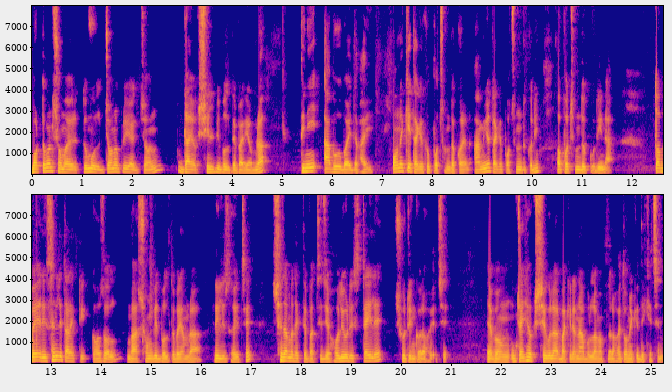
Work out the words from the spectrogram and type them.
বর্তমান সময়ের তুমুল জনপ্রিয় একজন গায়ক, শিল্পী বলতে পারি আমরা, তিনি আবু উবাইদা ভাই। অনেকেই তাকে খুব পছন্দ করেন, আমিও তাকে পছন্দ করি, অপছন্দ করি না। তবে রিসেন্টলি তার একটি গজল বা সংগীত বলতে পারি আমরা রিলিজ হয়েছে, সেটা আমরা দেখতে পাচ্ছি যে হলিউড স্টাইলে শুটিং করা হয়েছে। এবং যাই হোক, সেগুলো আর বাকিরা না বললাম, আপনারা হয়তো অনেকে দেখেছেন।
